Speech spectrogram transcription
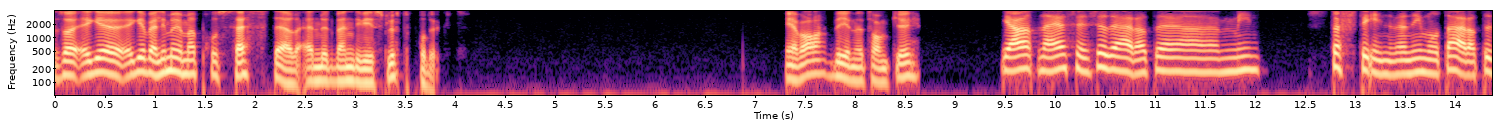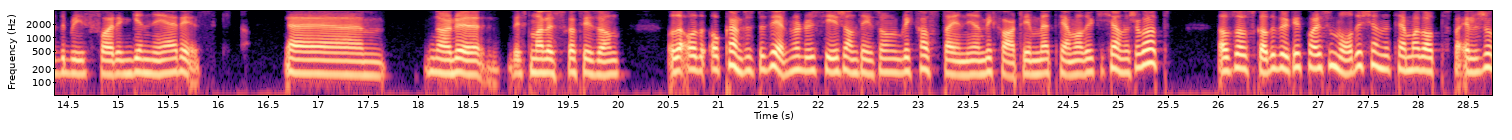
så jeg, er, jeg, er, veldig mye mer prosess der enn nødvendigvis sluttprodukt. Eva, dine tanker? Ja, nei, jeg syns jo det er at uh, min største innvending mot det er at det blir for generisk. Uh, når du Hvis man har lyst til å si sånn og, det, og, og, kanskje spesielt når du sier sånne ting som blir kasta inn i en vikartime med et tema du ikke kjenner så godt. Altså, skal du bruke KI, så må du kjenne temaet godt, for ellers så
